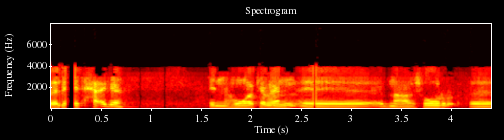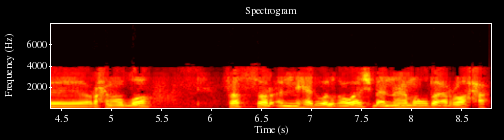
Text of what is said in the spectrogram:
ثالث حاجة إن هو كمان آه، ابن عاشور آه، رحمه الله فسر المهاد والغواش بأنها موضع الراحة.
